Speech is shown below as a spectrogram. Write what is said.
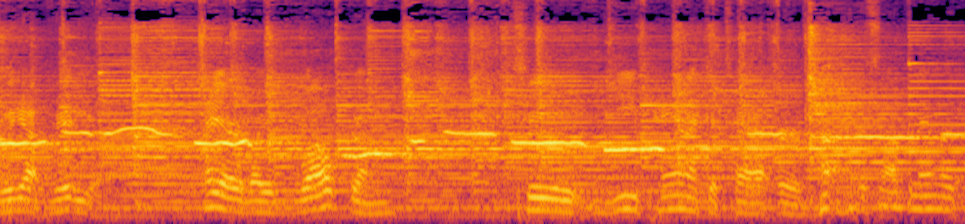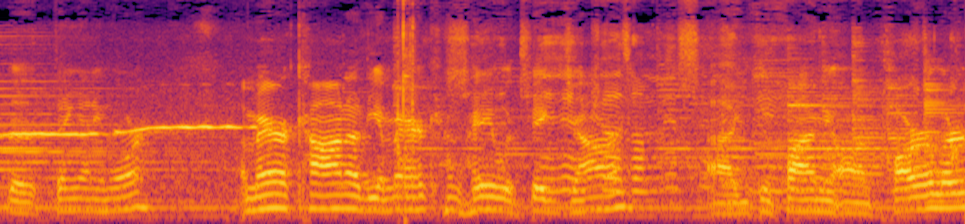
we got video. Hey everybody, welcome to Ye Panic Attack, or it's not the name of the thing anymore. Americana, the American Way with Big John. Uh, you can find me on Parler,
